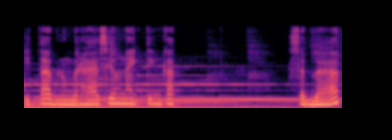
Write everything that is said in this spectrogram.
kita belum berhasil naik tingkat. Sebab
